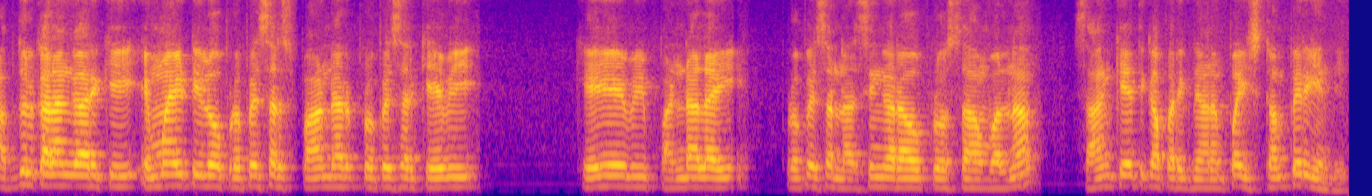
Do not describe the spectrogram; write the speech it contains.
అబ్దుల్ కలాం గారికి ఎంఐటిలో professor Sponder professor KV KAV Pandalai professor Narasimha Rao ప్రోత్సాహం వలన సాంకేతిక పరిజ్ఞానంపై ఇష్టం పెరిగింది.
